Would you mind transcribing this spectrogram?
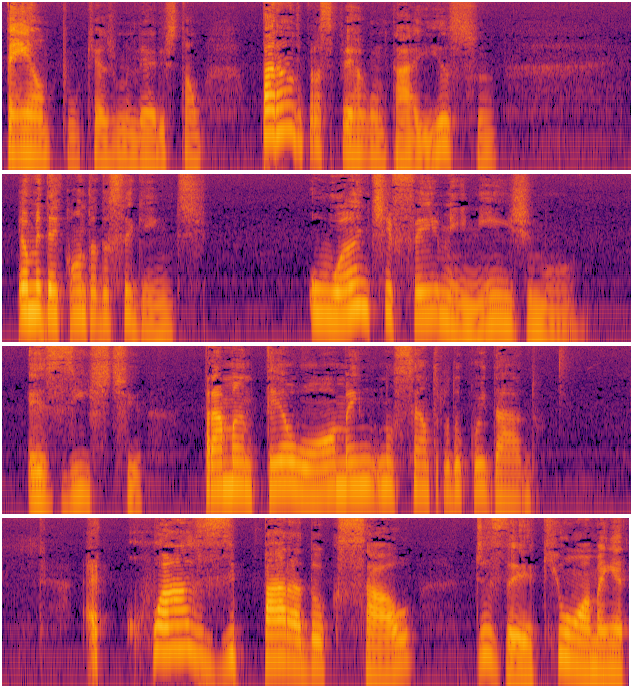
tempo que as mulheres estão parando para se perguntar isso, eu me dei conta do seguinte: o antifeminismo existe para manter o homem no centro do cuidado. É quase paradoxal dizer que o homem é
